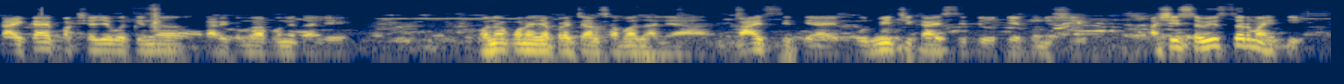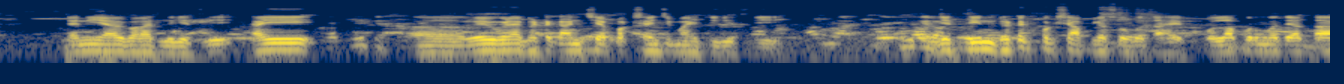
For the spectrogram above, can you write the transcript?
काय काय पक्षाच्या वतीनं कार्यक्रम राबवण्यात आले? कोणाकोणाच्या प्रचारसभा झाल्या? काय स्थिती आहे? पूर्वीची काय स्थिती होती एकोणीसशे? अशी सविस्तर माहिती त्यांनी या विभागातली घेतली. काही वेगवेगळ्या घटकांच्या पक्षांची माहिती घेतली. जे तीन घटक पक्ष आपल्यासोबत आहेत कोल्हापूरमध्ये आता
